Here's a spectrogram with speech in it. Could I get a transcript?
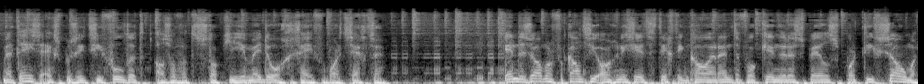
Met deze expositie voelt het alsof het stokje hiermee doorgegeven wordt, zegt ze. In de zomervakantie organiseert Stichting Coherente voor Kinderen Speel Sportief Zomer.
